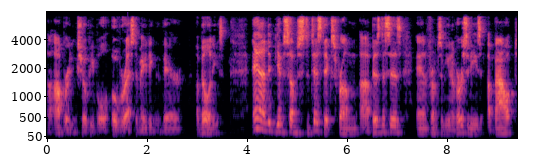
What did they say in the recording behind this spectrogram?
uh, operating, show people overestimating their abilities. And it gives some statistics from uh, businesses and from some universities about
